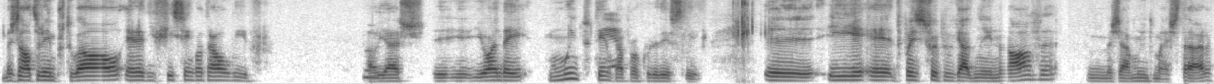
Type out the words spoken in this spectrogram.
Mas na altura em Portugal era difícil encontrar o livro. Hum. Aliás, eu andei muito tempo é. à procura desse livro. Eh, e eh, depois isso foi publicado na Inova, mas já muito mais tarde.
